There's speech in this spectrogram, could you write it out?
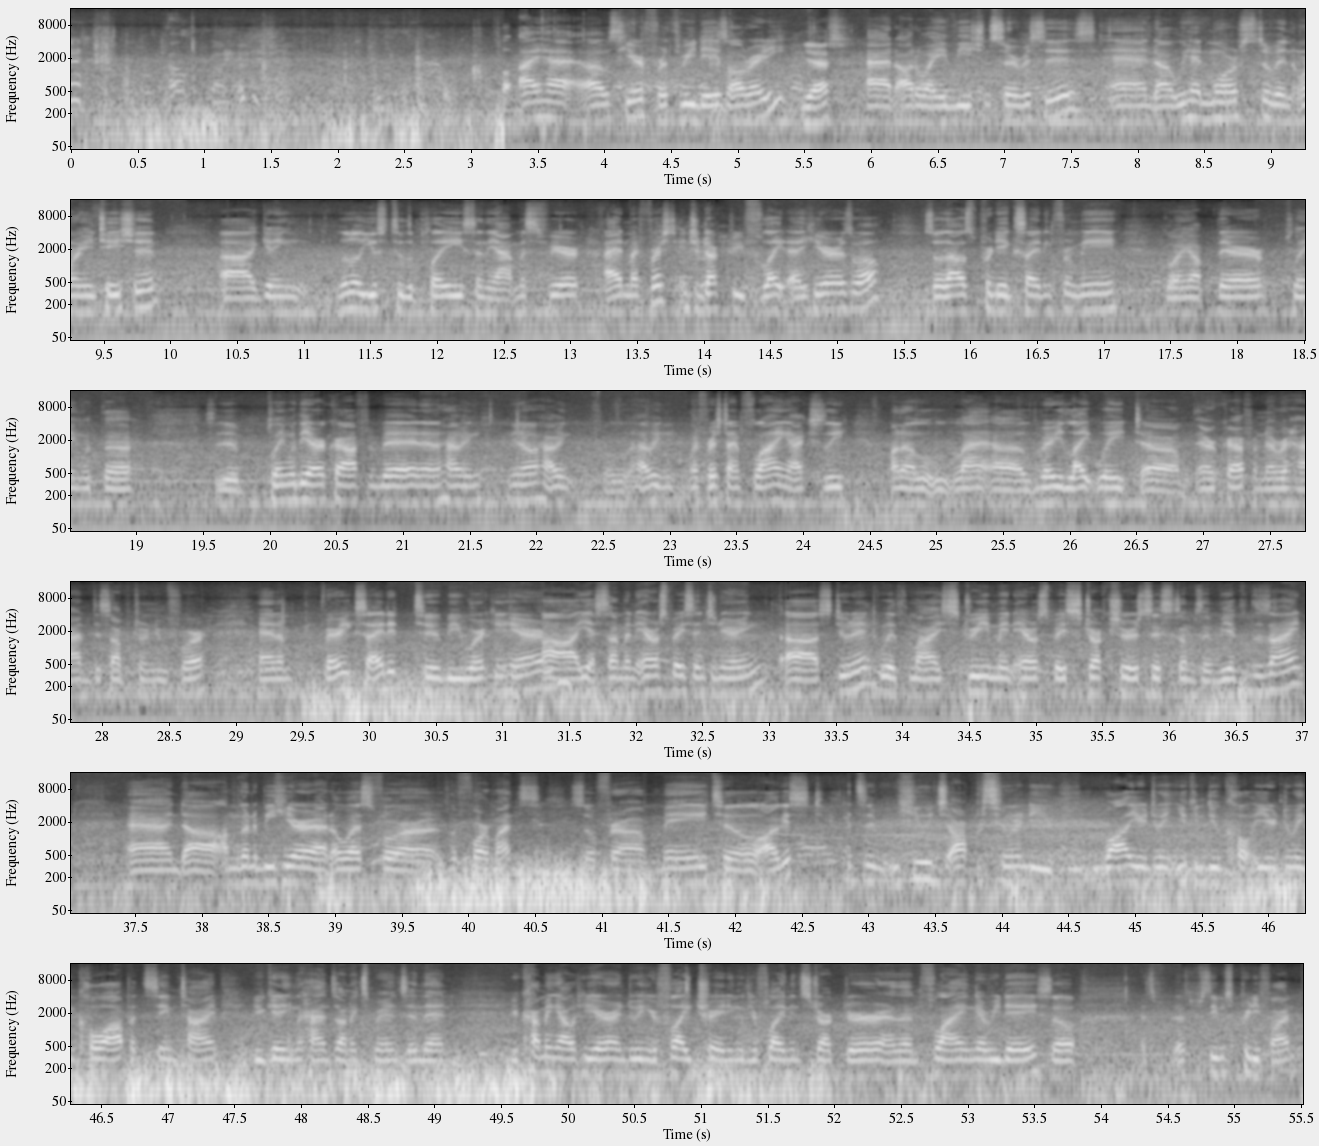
good. Oh. I had I was here for three days already. Yes. At Ottawa Aviation Services, and uh, we had most of an orientation, uh, getting a little used to the place and the atmosphere. I had my first introductory flight here as well, so that was pretty exciting for me. Going up there, playing with the playing with the aircraft a bit and having you know having having my first time flying actually on a uh, very lightweight um, aircraft. I've never had this opportunity before, and I'm very excited to be working here. Uh, yes, I'm an aerospace engineering uh, student with my stream in aerospace structure systems and vehicle design, and uh, I'm going to be here at OAS for the four months. So from May till August, it's a huge opportunity. While you're doing, you can do co- you're doing co-op at the same time. You're getting the hands-on experience, and then you're coming out here and doing your flight training with your flight instructor and then flying every day. So that seems pretty fun.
